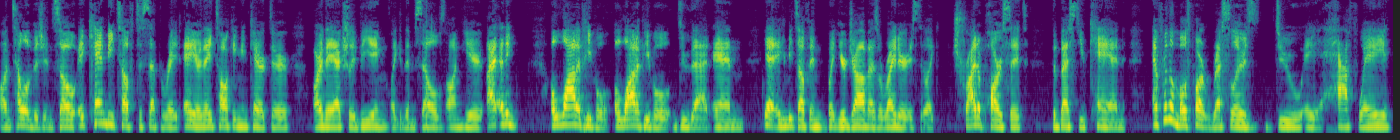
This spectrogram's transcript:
on television. So it can be tough to separate a are they talking in character? Are they actually being like themselves on here? I, I think a lot of people a lot of people do that. And yeah, it can be tough. And but your job as a writer is to like try to parse it the best you can. And for the most part, wrestlers do a halfway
